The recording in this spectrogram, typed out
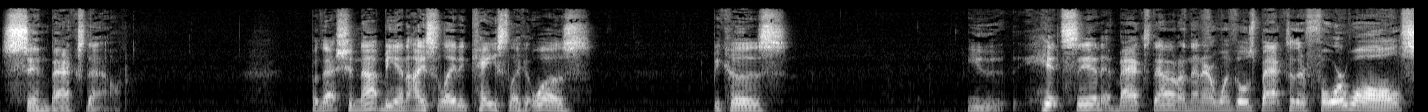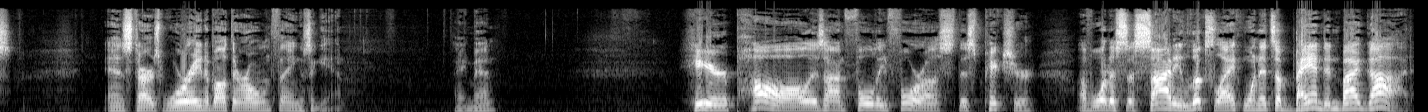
Sin backs down. But that should not be an isolated case like it was because you hit sin, it backs down, and then everyone goes back to their four walls and starts worrying about their own things again. Amen. Here, Paul is unfolding for us this picture of what a society looks like when it's abandoned by God.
